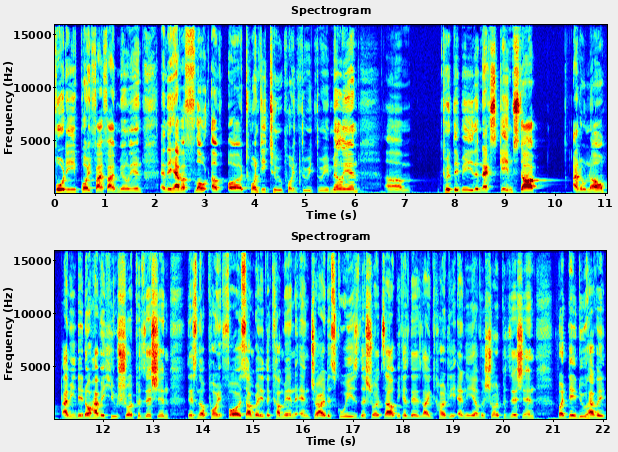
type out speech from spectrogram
40.55 million and they have a float of uh, 22.33 million. Um, could they be the next GameStop? I don't know. I mean, they don't have a huge short position. There's no point for somebody to come in and try to squeeze the shorts out because there's like hardly any of a short position but they do have a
